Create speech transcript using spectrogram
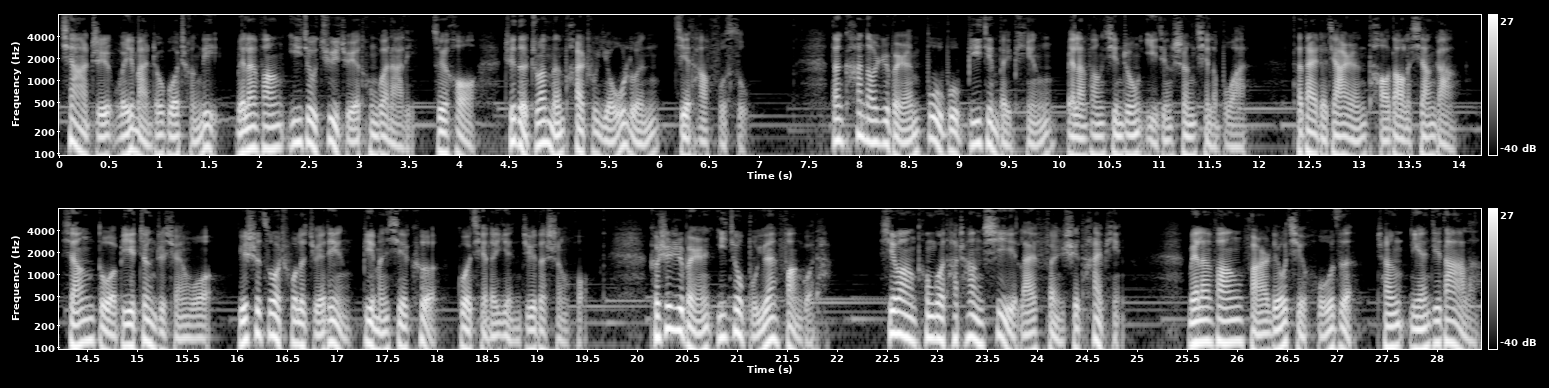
恰值伪满洲国成立，梅兰芳依旧拒绝通过那里，最后只得专门派出游轮接他复苏。但看到日本人步步逼近北平，梅兰芳心中已经升起了不安。他带着家人逃到了香港，想躲避政治漩涡，于是做出了决定，闭门谢客，过起了隐居的生活。可是日本人依旧不愿放过他，希望通过他唱戏来粉饰太平。梅兰芳反而留起胡子，称年纪大了，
